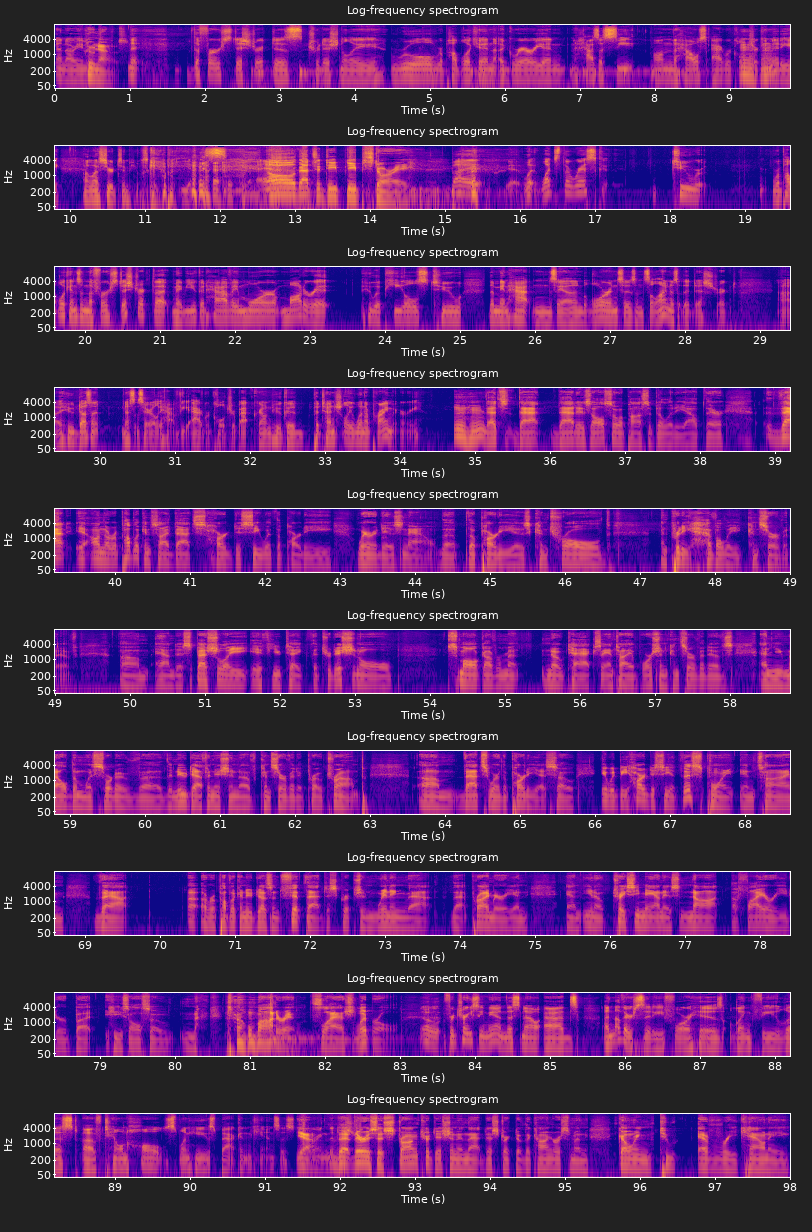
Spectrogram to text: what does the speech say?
And I mean, who knows the, the first district is traditionally rural Republican, agrarian, has a seat on the House Agriculture mm-hmm. Committee. Unless you're Tim Huelskamp. Yes. And- oh that's a deep deep story But uh, what's the risk to re- Republicans in the first district that maybe you could have a more moderate who appeals to the Manhattans and Lawrences and Salinas of the district, uh, who doesn't necessarily have the agriculture background, who could potentially win a primary? hmm That's that. That is also a possibility out there. That on the Republican side, that's hard to see with the party where it is now. the The party is controlled and pretty heavily conservative, um, and especially if you take the traditional small government, no tax, anti abortion conservatives, and you meld them with sort of uh, the new definition of conservative pro Trump. Um, that's where the party is. So it would be hard to see at this point in time that a, a Republican who doesn't fit that description winning that that primary and and you know Tracey Mann is not a fire eater, but he's also no moderate slash liberal. Oh, for Tracey Mann, this now adds another city for his lengthy list of town halls when he's back in Kansas. Yeah, the that district. there is a strong tradition in that district of the congressman going to every county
